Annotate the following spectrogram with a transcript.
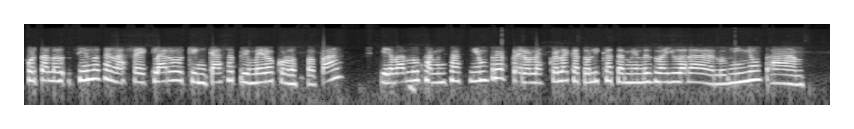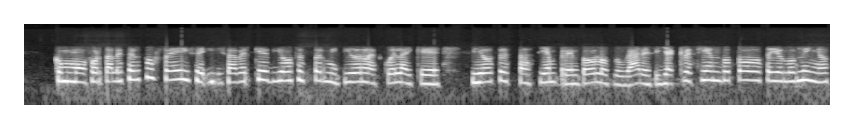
fortaleciéndose en la fe. Claro que en casa primero con los papás, llevarlos a misa siempre, pero la escuela católica también les va a ayudar a los niños a como fortalecer su fe y, y saber que Dios es permitido en la escuela y que Dios está siempre en todos los lugares y ya creciendo todos ellos los niños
